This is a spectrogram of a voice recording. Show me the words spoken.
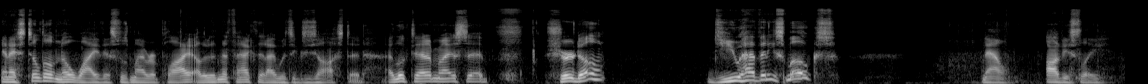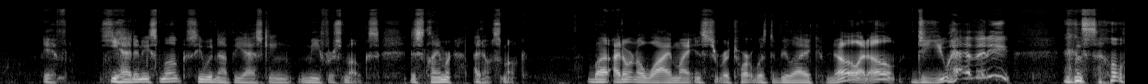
And I still don't know why this was my reply, other than the fact that I was exhausted. I looked at him and I said, Sure don't. Do you have any smokes? Now, obviously, if he had any smokes, he would not be asking me for smokes. Disclaimer I don't smoke. But I don't know why my instant retort was to be like, No, I don't. Do you have any? And so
